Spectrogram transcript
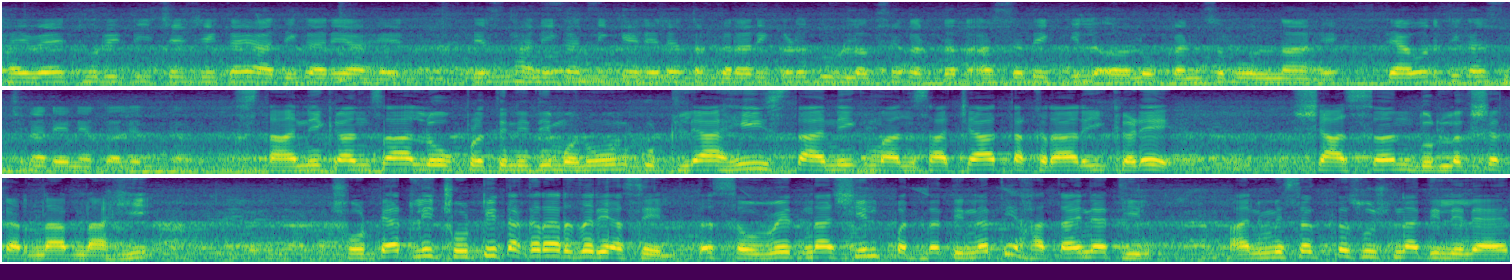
हायवे अथॉरिटीचे जे काही अधिकारी आहेत ते स्थानिकांनी केलेल्या तक्रारीकडे दुर्लक्ष करतात असं देखील लोकांचं बोलणं आहे. त्यावरती काय सूचना देण्यात आल्यात का? स्थानिकांचा लोकप्रतिनिधी म्हणून कुठल्याही स्थानिक माणसाच्या तक्रारीकडे शासन दुर्लक्ष करणार नाही. छोट्यातली छोटी तक्रार जरी असेल तर संवेदनाशील पद्धतीनं ती हाताळण्यात येईल. आणि मी सक्त सूचना दिलेल्या आहेत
